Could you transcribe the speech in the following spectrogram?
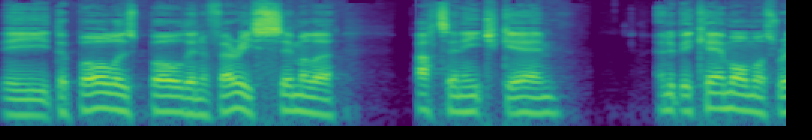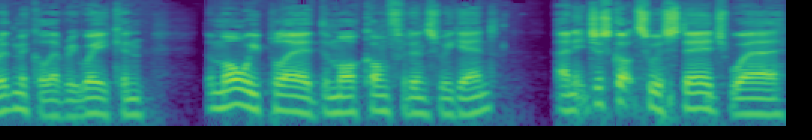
The the bowlers bowled in a very similar pattern each game, and it became almost rhythmical every week. And the more we played, the more confidence we gained. And it just got to a stage where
